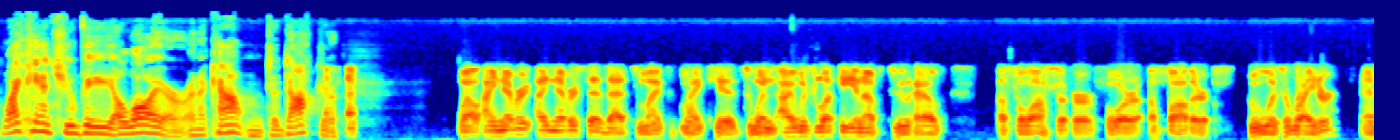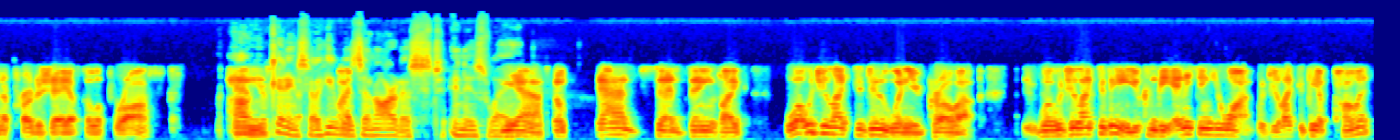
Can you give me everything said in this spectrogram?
Why can't you be a lawyer, an accountant, a doctor? Well, I never, I never said that to my my kids. When I was lucky enough to have a philosopher for a father who was a writer and a protege of Philip Roth. Oh, you're kidding! So he was I, an artist in his way. Yeah. So Dad said things like, "What would you like to do when you grow up? What would you like to be? You can be anything you want. Would you like to be a poet?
